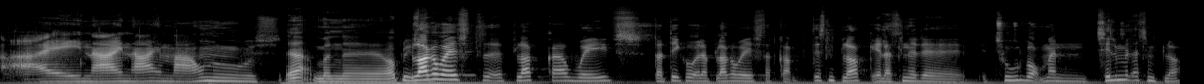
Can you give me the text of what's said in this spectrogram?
Ej, nej, nej, Magnus. Ja, men øh, oplys. Bloggerwaves, øh, bloggerwaves.dk eller bloggerwaves.com. Det er sådan en blog, eller sådan et, øh, et tool, hvor man tilmelder sin blog,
